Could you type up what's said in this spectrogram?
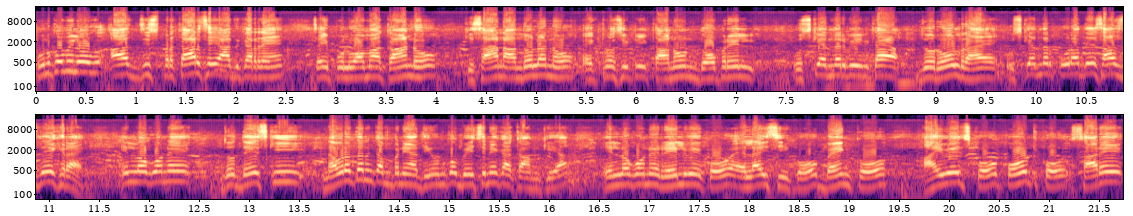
उनको भी लोग आज जिस प्रकार से याद कर रहे हैं, चाहे पुलवामा कांड हो किसान आंदोलन हो एट्रोसिटी कानून दो अप्रैल उसके अंदर भी इनका जो रोल रहा है, उसके अंदर पूरा देश आज देख रहा है। इन लोगों ने जो देश की नवरत्न कंपनियाँ थी, उनको बेचने का काम किया। इन लोगों ने रेलवे को एलआईसी को बैंक को हाईवेज को पोर्ट को, सारे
